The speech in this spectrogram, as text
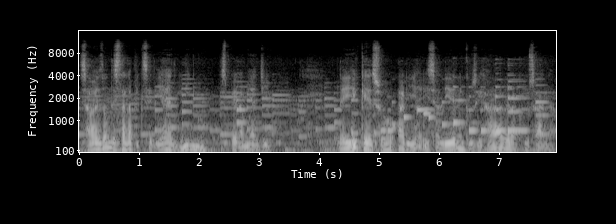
¿Sabes dónde está la pizzería del gringo? Espérame allí. Le dije que eso haría y salí de la encrucijada de la cruzana.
